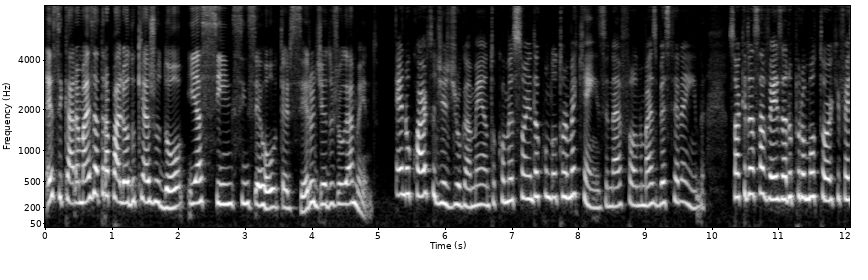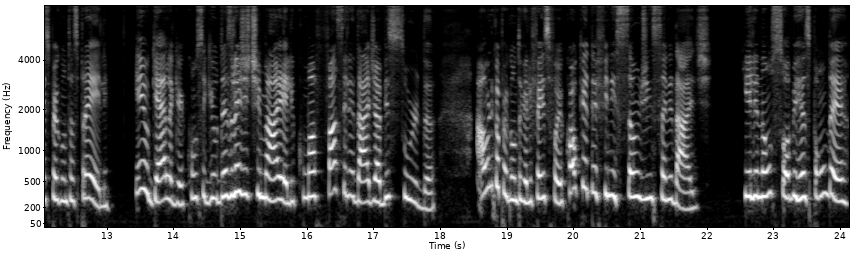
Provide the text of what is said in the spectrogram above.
esse cara mais atrapalhou do que ajudou e assim se encerrou o terceiro dia do julgamento. E no quarto dia de julgamento, começou ainda com o Dr. Mackenzie, né? Falando mais besteira ainda. Só que dessa vez era o promotor que fez perguntas para ele. E aí o Gallagher conseguiu deslegitimar ele com uma facilidade absurda. A única pergunta que ele fez foi: qual que é a definição de insanidade? E ele não soube responder.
